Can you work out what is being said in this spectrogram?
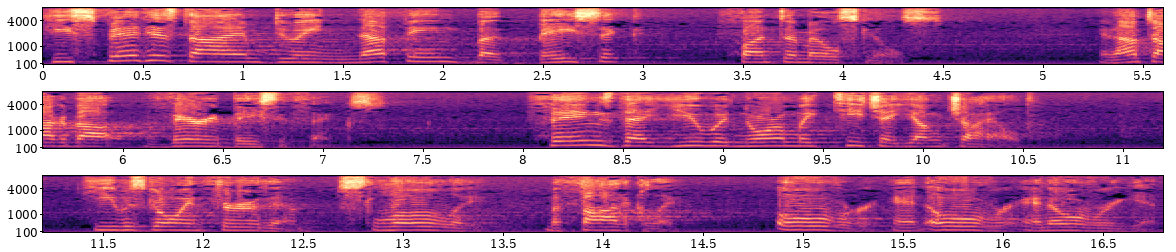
He spent his time doing nothing but basic fundamental skills. And I'm talking about very basic things. Things that you would normally teach a young child. He was going through them slowly, methodically, over and over and over again.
